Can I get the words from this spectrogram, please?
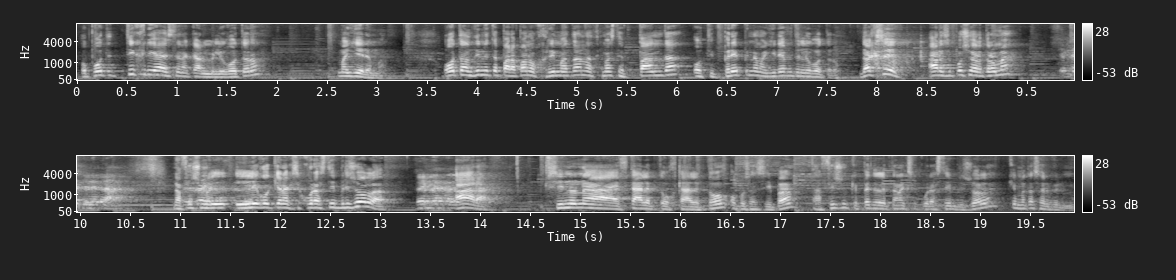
Οπότε τι χρειάζεται να κάνουμε λιγότερο, μαγείρεμα. Όταν δίνετε παραπάνω χρήματα, να θυμάστε πάντα ότι πρέπει να μαγειρεύετε λιγότερο. Εντάξει, άρα σε πόση ώρα τρώμε; Σε 5 λεπτά. Να αφήσουμε λίγο και να ξεκουραστεί η μπριζόλα. Άρα, ψήνω ένα 7 λεπτό, 8 λεπτό, όπως σας είπα. Θα αφήσω και 5 λεπτά να ξεκουραστεί η μπριζόλα και μετά σερβίρουμε.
